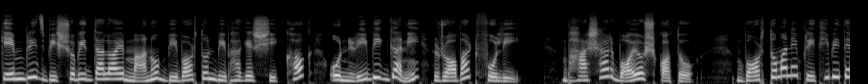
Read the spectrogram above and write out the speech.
কেমব্রিজ বিশ্ববিদ্যালয়ে মানব বিবর্তন বিভাগের শিক্ষক ও নৃবিজ্ঞানী রবার্ট ফোলি। ভাষার বয়স কত? বর্তমানে পৃথিবীতে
